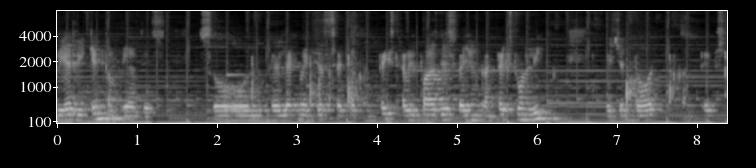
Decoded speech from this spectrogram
where we can compare this. So let me just set the context. I will pass this value in context only. Agent dot context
